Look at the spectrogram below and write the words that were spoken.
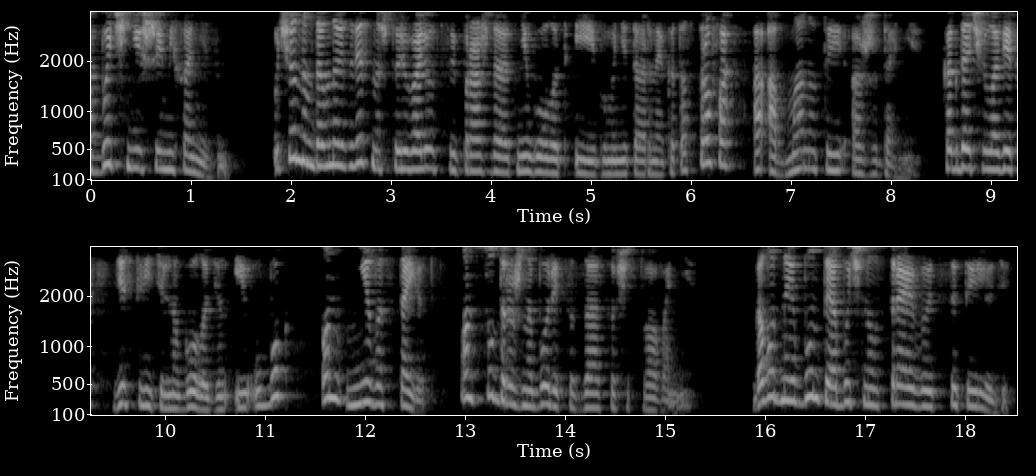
обычнейший механизм. Ученым давно известно, что революции порождают не голод и гуманитарная катастрофа, а обманутые ожидания. Когда человек действительно голоден и убог, он не восстает. Он судорожно борется за существование. Голодные бунты обычно устраивают сытые люди.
